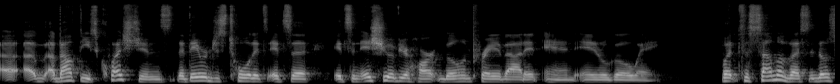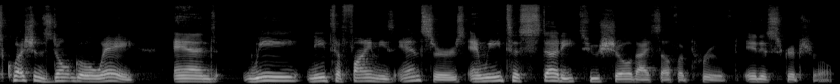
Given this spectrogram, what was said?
uh, about these questions that they were just told it's it's a it's an issue of your heart. Go and pray about it, and it'll go away. But to some of us, those questions don't go away, and we need to find these answers, and we need to study to show thyself approved. It is scriptural.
